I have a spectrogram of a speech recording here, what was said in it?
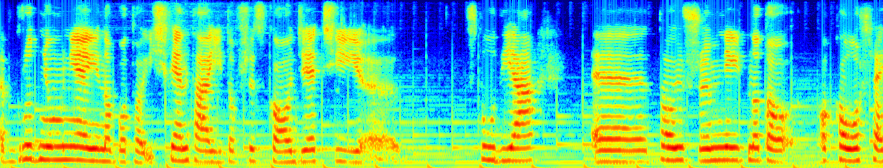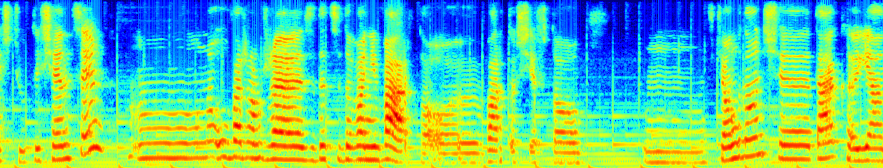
w grudniu mniej, no bo to i święta, i to wszystko, dzieci, studia, to już mniej, no to około 6 tysięcy. Mm, No uważam, że zdecydowanie warto, warto się w to wciągnąć, e, tak? Ja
